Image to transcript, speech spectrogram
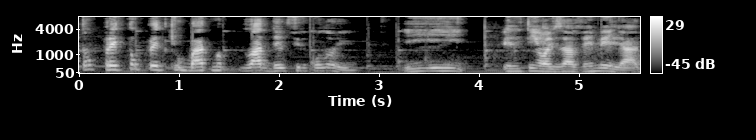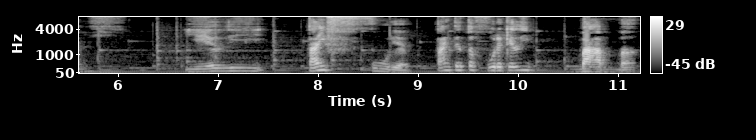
tão preto, tão preto que o Batman lado dele fica colorido. E ele tem olhos avermelhados. E ele tá em fúria. Tá em tanta fúria que ele baba.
